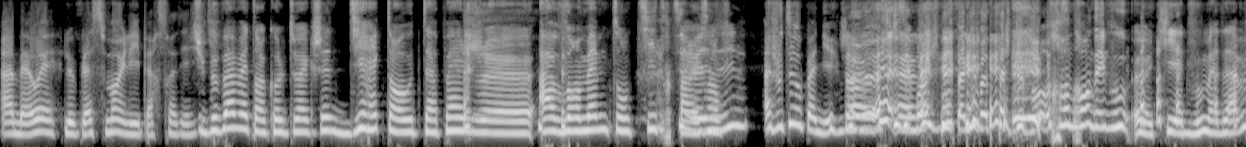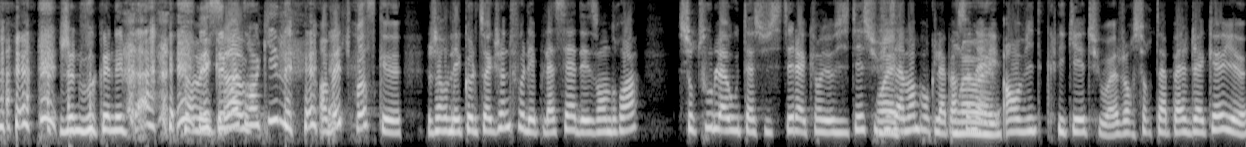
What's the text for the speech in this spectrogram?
Ah bah ouais, le placement il est hyper stratégique. Tu peux pas mettre un call to action direct en haut de ta page euh, avant même ton titre par exemple. Ajouter au panier. Euh, excusez-moi, je n'ai pas lu votre page de vente. Prendre rendez-vous. Euh, qui êtes-vous, madame? Je ne vous connais pas. Laissez-moi tranquille. en fait, je pense que genre les call to action, faut les placer à des endroits surtout là où tu as suscité la curiosité suffisamment pour que la personne ait envie de cliquer, tu vois. Genre sur ta page d'accueil, euh,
